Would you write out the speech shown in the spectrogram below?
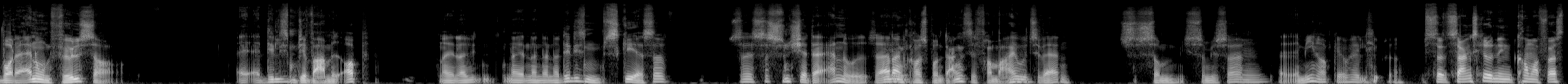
hvor der er nogle følelser, at, at det ligesom bliver varmet op, når, når, når, når, når det ligesom sker, så, så, så synes jeg, der er noget. Så er der en Mm. korrespondence fra mig Mm. ud til verden, som, som jo så Mm. er min opgave her i livet. Så sangskrivningen kommer først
